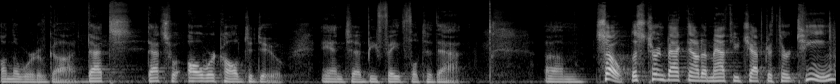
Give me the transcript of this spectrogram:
on the Word of God. That's, that's what all we're called to do, and to be faithful to that. Um, so let's turn back now to Matthew chapter 13.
